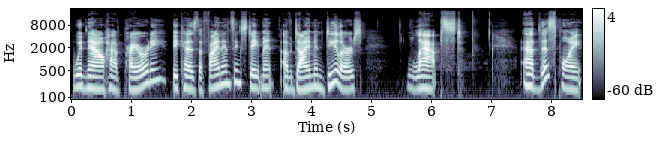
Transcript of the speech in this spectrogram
would now have priority because the financing statement of diamond dealers lapsed. At this point,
